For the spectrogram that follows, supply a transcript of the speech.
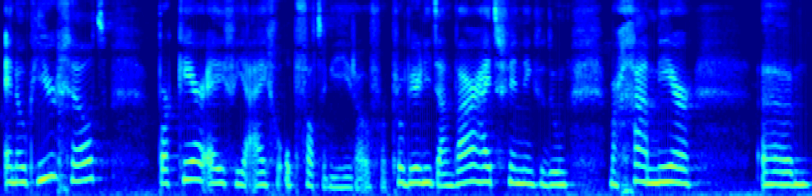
En ook hier geldt Parkeer even je eigen opvattingen hierover. Probeer niet aan waarheidsvinding te doen, maar ga meer um,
